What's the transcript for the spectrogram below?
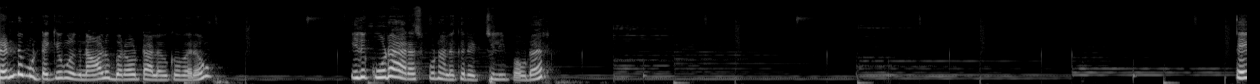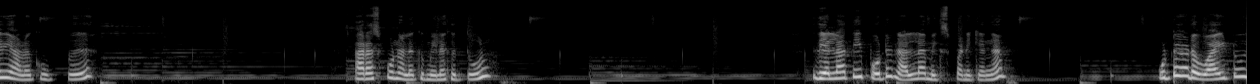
ரெண்டு முட்டைக்கு உங்களுக்கு நாலு பரோட்டா அளவுக்கு வரும். இது கூட அரை ஸ்பூன் அளவுக்கு ரெட் சில்லி பவுடர். தேவையான அளவுக்கு உப்பு. அரை ஸ்பூன் அளவுக்கு மிளகுத்தூள். இது எல்லாத்தையும் போட்டு நல்லா மிக்ஸ் பண்ணிக்கோங்க. முட்டையோட ஒயிட்டும்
